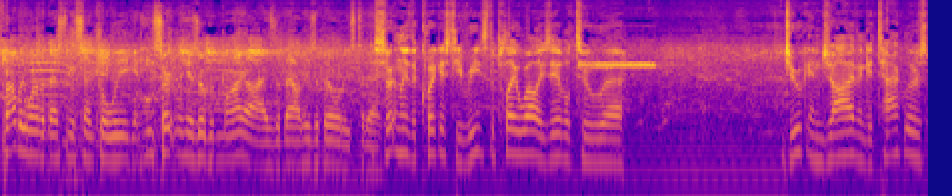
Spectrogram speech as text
probably one of the best in the Central League, and he certainly has opened my eyes about his abilities today. Certainly the quickest. He reads the play well. He's able to uh, juke and jive and get tacklers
